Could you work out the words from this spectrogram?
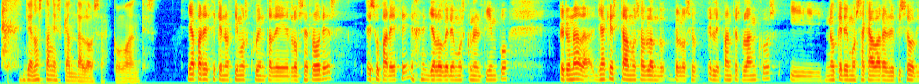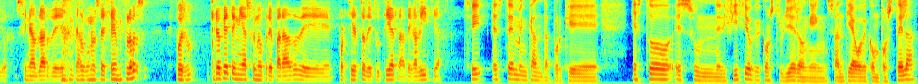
ya no es tan escandalosa como antes. Ya parece que nos dimos cuenta de los errores, eso parece, ya lo veremos con el tiempo. Pero nada, ya que estamos hablando de los elefantes blancos y no queremos acabar el episodio sin hablar de, de algunos ejemplos, pues creo que tenías uno preparado de, por cierto, de tu tierra, de Galicia. Sí, este me encanta porque esto es un edificio que construyeron en Santiago de Compostela,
